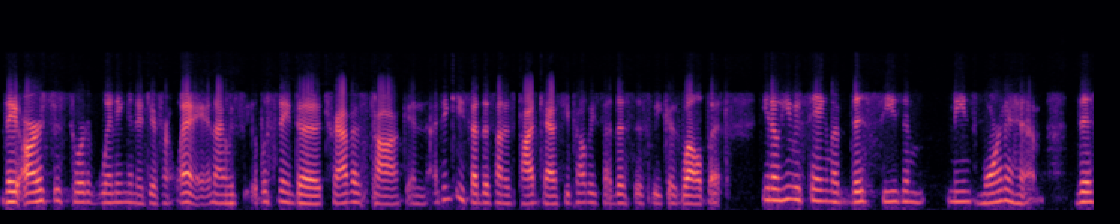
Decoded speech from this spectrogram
they are just sort of winning in a different way. And I was listening to Travis talk, and I think he said this on his podcast. He probably said this this week as well. But you know, he was saying that this season means more to him this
